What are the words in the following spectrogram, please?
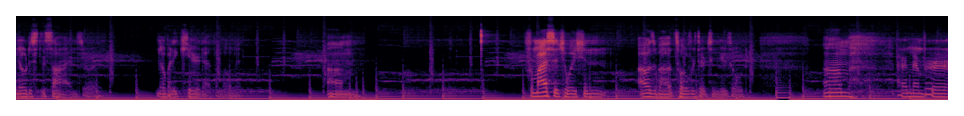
noticed the signs or nobody cared at the moment. Um, for my situation, I was about 12 or 13 years old. Um, I remember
